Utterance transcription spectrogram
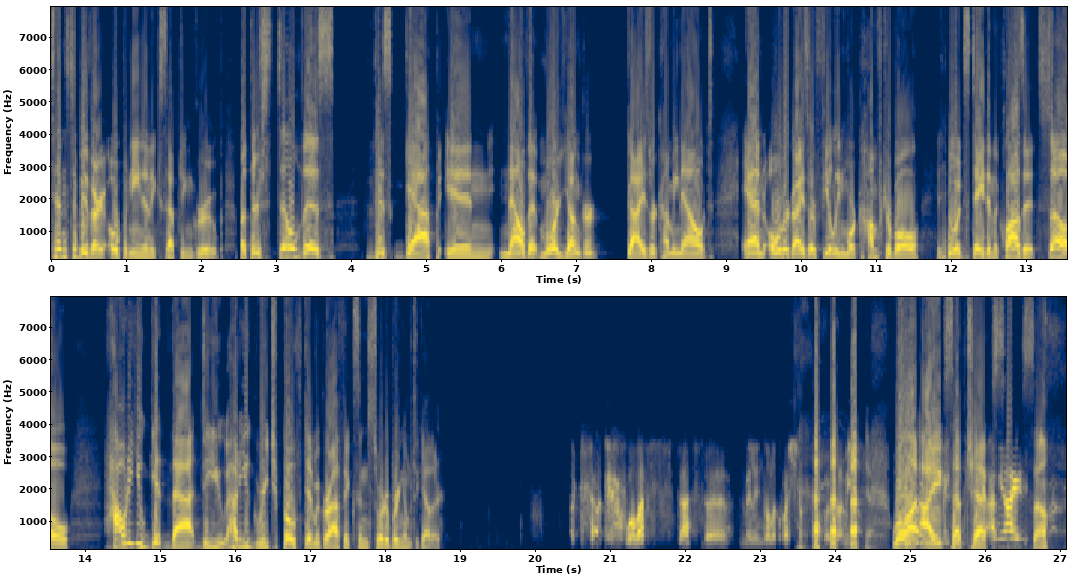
tends to be a very opening and accepting group, but there's still this this gap in now that more younger guys are coming out and older guys are feeling more comfortable who had stayed in the closet. So, how do you get that? Do you how do you reach both demographics and sort of bring them together? Well, that's that's the million dollar question. I suppose. I mean, Yeah. Well, I, I accept yeah, I checks. mean, I- so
